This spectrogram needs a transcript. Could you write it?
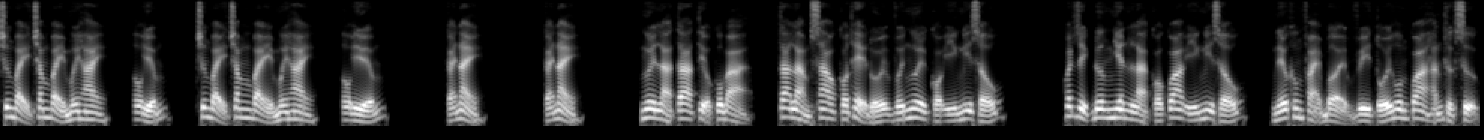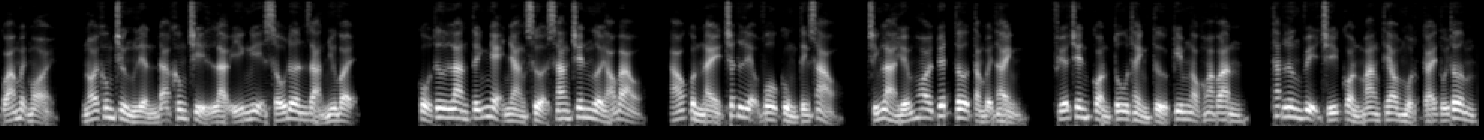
chương bảy trăm bảy mươi hai âu hiếm, chương bảy trăm bảy mươi hai âu hiếm. Cái này cái này, ngươi là ta tiểu cô bà, ta làm sao có thể đối với ngươi có ý nghĩ xấu? Quách dịch đương nhiên là có qua ý nghĩ xấu, nếu không phải bởi vì tối hôm qua hắn thực sự quá mệt mỏi, nói không chừng liền đã không chỉ là ý nghĩ xấu đơn giản như vậy. Cổ tư lan tĩnh nhẹ nhàng sửa sang trên người áo bảo áo quần này chất liệu vô cùng tinh xảo, chính là hiếm hoi tuyết tơ tầm bệ thành phía trên còn tu thành tử kim ngọc hoa văn, thắt lưng vị trí còn mang theo một cái túi thơm,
